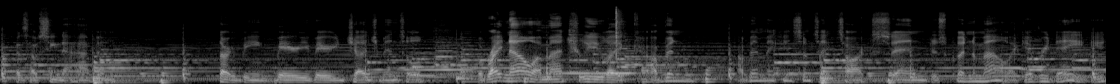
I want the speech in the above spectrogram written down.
Because I've seen that happen. Start being very, very judgmental. But right now, I'm actually, like, I've been, I've been making some TikToks and just putting them out, like, every day, dude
